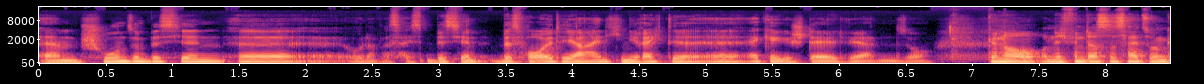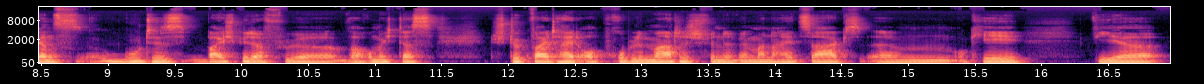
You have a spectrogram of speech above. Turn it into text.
ähm, schon so ein bisschen, äh, oder was heißt ein bisschen, bis heute ja eigentlich in die rechte äh, Ecke gestellt werden. So. Genau, und ich finde, das ist halt so ein ganz gutes Beispiel dafür, warum ich das ein Stück weit halt auch problematisch finde, wenn man halt sagt, ähm, okay, wir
